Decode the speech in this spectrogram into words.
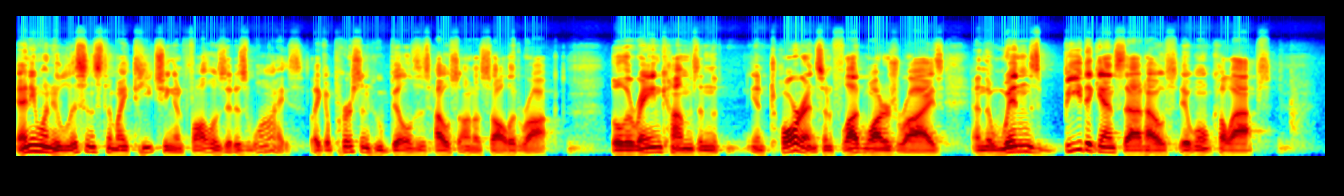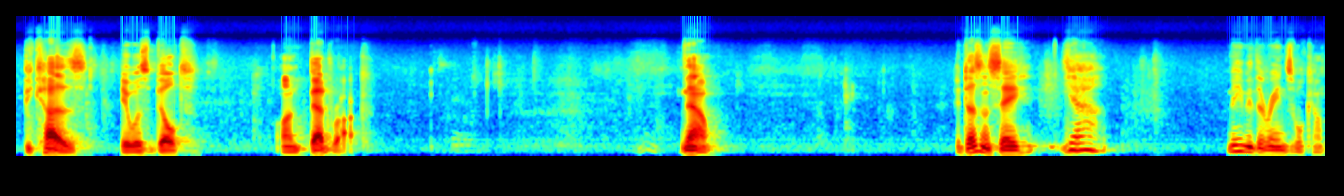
Anyone who listens to my teaching and follows it is wise, like a person who builds his house on a solid rock. Though the rain comes and the, in torrents and floodwaters rise, and the winds beat against that house, it won't collapse because it was built on bedrock. Now, it doesn't say, yeah, maybe the rains will come.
